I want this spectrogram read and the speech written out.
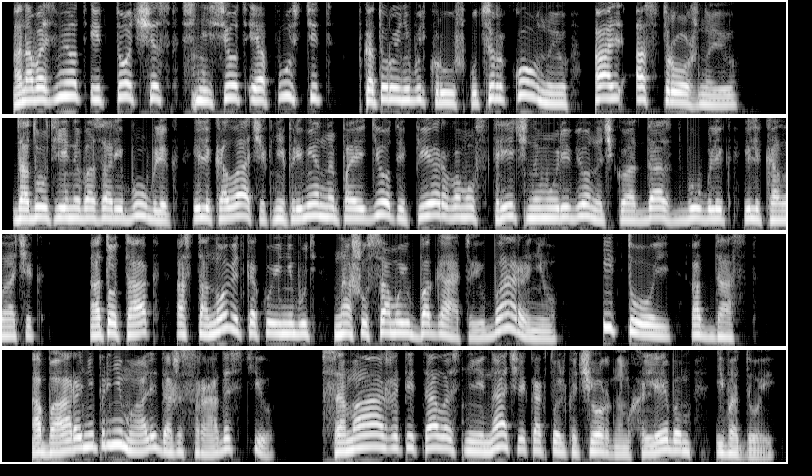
Она возьмет и тотчас снесет и опустит в которую-нибудь кружку, церковную, аль острожную. Дадут ей на базаре бублик или калачик, непременно пойдет и первому встречному ребеночку отдаст бублик или калачик. А то так остановит какую-нибудь нашу самую богатую барыню и той отдаст. А барыни принимали даже с радостью. Сама же питалась не иначе, как только черным хлебом и водой.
